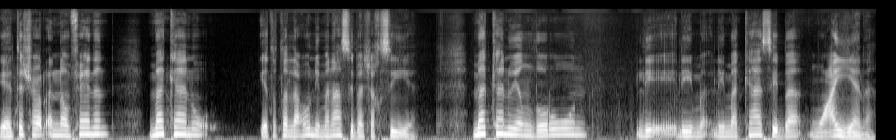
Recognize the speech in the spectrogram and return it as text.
يعني تشعر أنهم فعلا ما كانوا يتطلعون لمناصب شخصية ما كانوا ينظرون لمكاسب معينة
